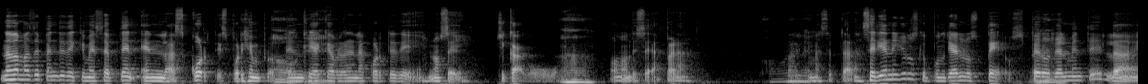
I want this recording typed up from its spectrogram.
Nada más depende de que me acepten en las cortes, por ejemplo. Ah, Tendría que hablar en la corte de, no sé, Chicago o- Ajá. o donde sea para, para que me aceptaran. Serían ellos los que pondrían los peros, pero realmente la,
